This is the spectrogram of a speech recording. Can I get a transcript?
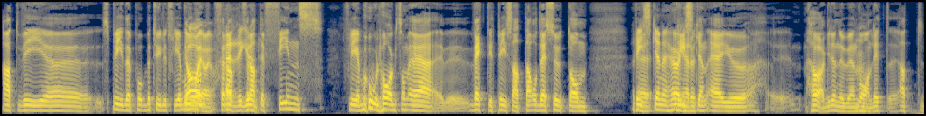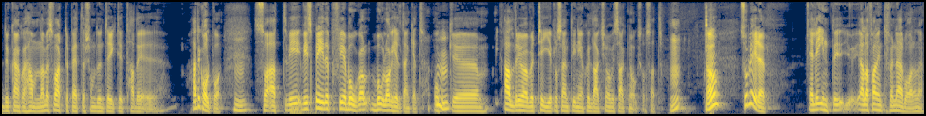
Att vi eh, sprider på betydligt fler Ja, bolag ja, ja. För, att, för att det finns fler bolag som är vettigt prissatta och dessutom Risken är eh, hög risken är ju eh, högre nu Mm. än vanligt att du kanske hamnar med svartepetter som du inte riktigt hade hade koll på. Mm. Så att vi, vi sprider på fler bolag, bolag helt enkelt. Mm. Och eh, aldrig över 10% i en enskild aktie har vi sagt nu också. Så, att, mm. Ja, så blir det. Eller inte, i alla fall inte för närvarande.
